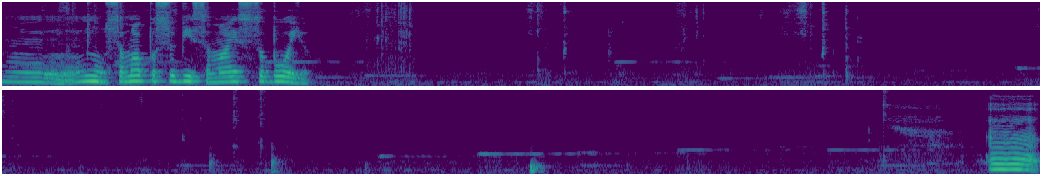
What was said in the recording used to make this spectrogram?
ну, сама по собі, сама із собою. Е,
